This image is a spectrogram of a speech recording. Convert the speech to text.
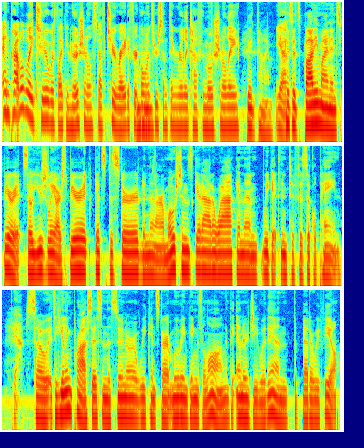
And probably too with like emotional stuff too, right? If you're going mm-hmm. through something really tough emotionally. Big time. Yeah. Because it's body, mind, and spirit. So usually our spirit gets disturbed, and then our emotions get out of whack, and then we get into physical pain. Yeah. So it's a healing process, and the sooner we can start moving things along, the energy within, the better we feel.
